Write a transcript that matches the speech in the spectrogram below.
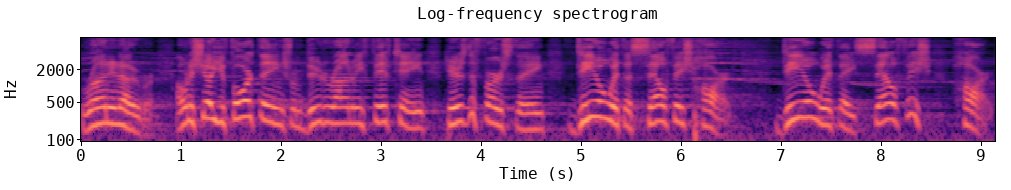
running over. I want to show you four things from Deuteronomy 15. Here's the first thing deal with a selfish heart. Deal with a selfish heart.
